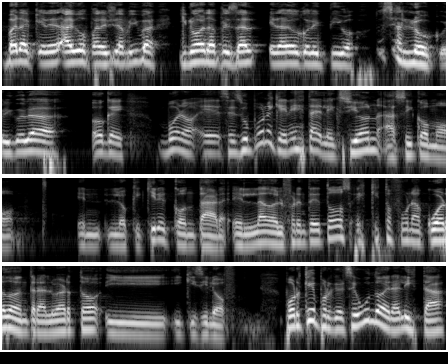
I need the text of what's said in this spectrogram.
van a querer algo para ella misma y no van a pensar en algo colectivo. No seas loco, Nicolás. Ok, bueno, eh, se supone que en esta elección, así como en lo que quiere contar el lado del Frente de Todos, es que esto fue un acuerdo entre Alberto y, y Kisilov. ¿Por qué? Porque el segundo de la lista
